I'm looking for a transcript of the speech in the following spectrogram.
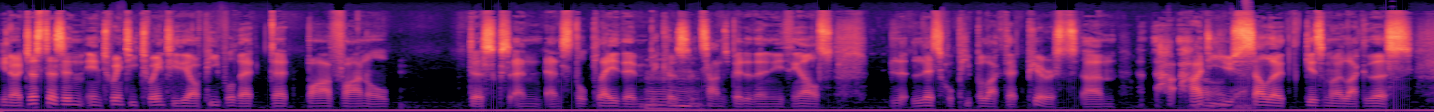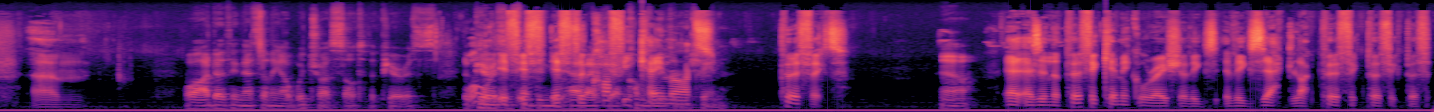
You know, just as in in twenty twenty, there are people that that buy vinyl discs and and still play them because it sounds better than anything else. L- let's call people like that purists. Um, h- how do Oh, you okay. sell a gizmo like this? Um, Well, I don't think that's something I would try to sell to the purists. The Well, purists if- if- if the coffee came out- machine. perfect. Yeah. As in the perfect chemical ratio of, ex- of exact like perfect perfect perfect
